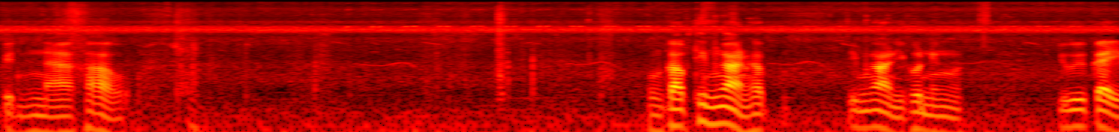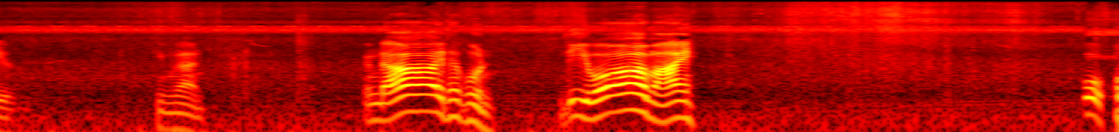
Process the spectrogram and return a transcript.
เป็นนาข้าว ผมครับทีมงานครับ ทีมงานอีกคนหนึ่งอยู่ใกล้ๆอยู่ทีมงานยังได้ท่านคุณ ดีบ่หมายโอ้โห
